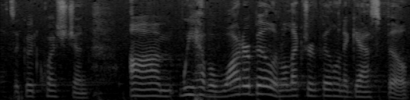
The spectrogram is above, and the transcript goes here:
That's a good question. Um, we have a water bill, an electric bill, and a gas bill.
